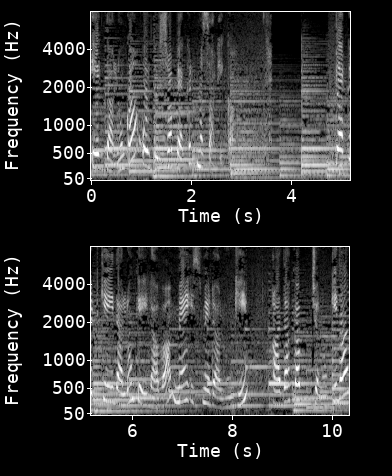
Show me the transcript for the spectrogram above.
एक दालों का और दूसरा पैकेट मसाले का। पैकेट के दालों के अलावा मैं इसमें डालूँगी आधा कप चनों की दाल,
